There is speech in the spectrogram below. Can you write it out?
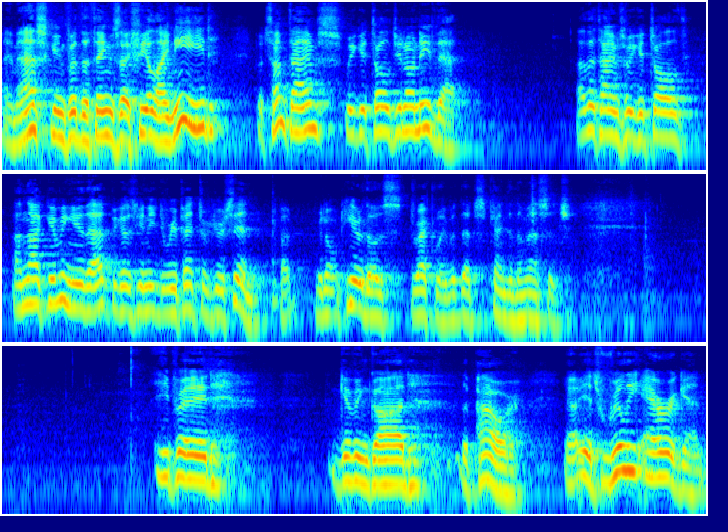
I'm asking for the things I feel I need, but sometimes we get told you don't need that. Other times we get told, I'm not giving you that because you need to repent of your sin. But we don't hear those directly, but that's kind of the message. He prayed, giving God the power you know, it's really arrogant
